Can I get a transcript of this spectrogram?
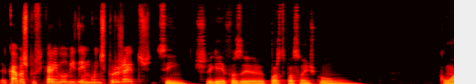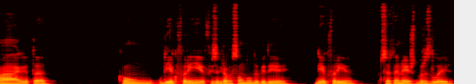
acabas por ficar envolvido em muitos projetos. Sim, cheguei a fazer participações com, com a Ágata, com o Diego Faria, fiz a gravação de um DVD. Diego Faria, sertanejo, brasileiro,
